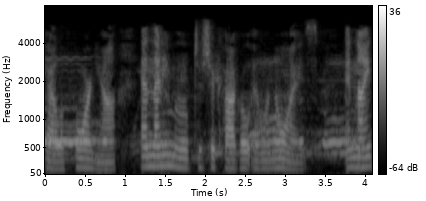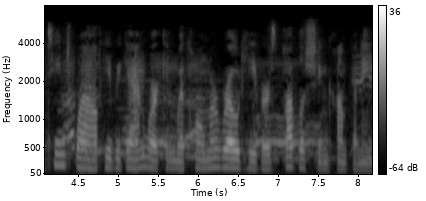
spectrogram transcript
California, and then he moved to Chicago, Illinois. In 1912, he began working with Homer Rodeheaver's publishing company.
